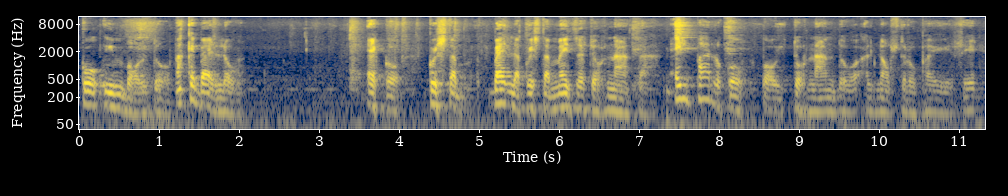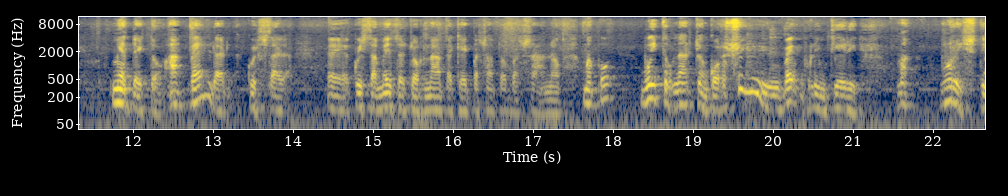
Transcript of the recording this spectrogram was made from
coinvolto. Ma che bello! Ecco, questa bella questa mezza giornata. E il parroco poi, tornando al nostro paese, mi ha detto, ah bella questa, eh, questa mezza giornata che hai passato a Bassano, ma poi vuoi tornarci ancora? Sì, beh, volentieri, ma vorresti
